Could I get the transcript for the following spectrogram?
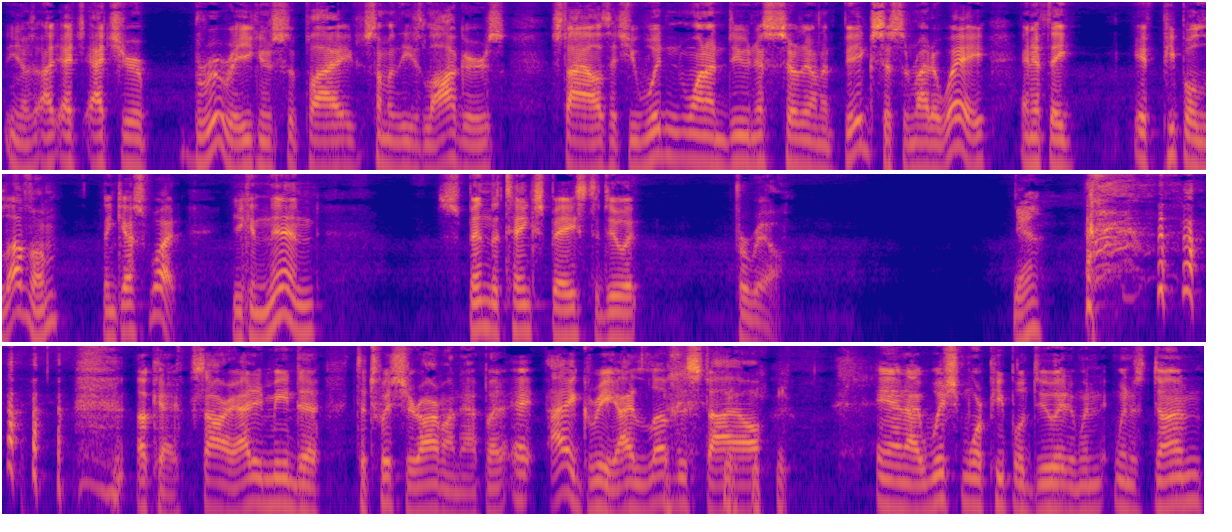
you know, at, at your brewery, you can supply some of these lagers styles that you wouldn't want to do necessarily on a big system right away. And if they, if people love them, then guess what? You can then spend the tank space to do it for real. Yeah. Okay, sorry, I didn't mean to to twist your arm on that, but I, I agree. I love this style, and I wish more people do it. And when when it's done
